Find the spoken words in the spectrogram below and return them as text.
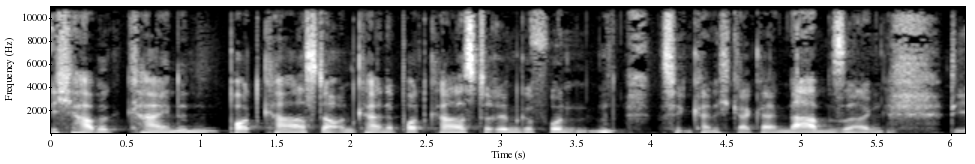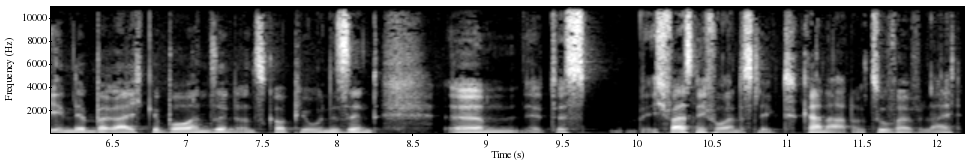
ich habe keinen Podcaster und keine Podcasterin gefunden, deswegen kann ich gar keinen Namen sagen, die in dem Bereich geboren sind und Skorpione sind. Ähm, das, ich weiß nicht, woran das liegt. Keine Ahnung, Zufall vielleicht.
